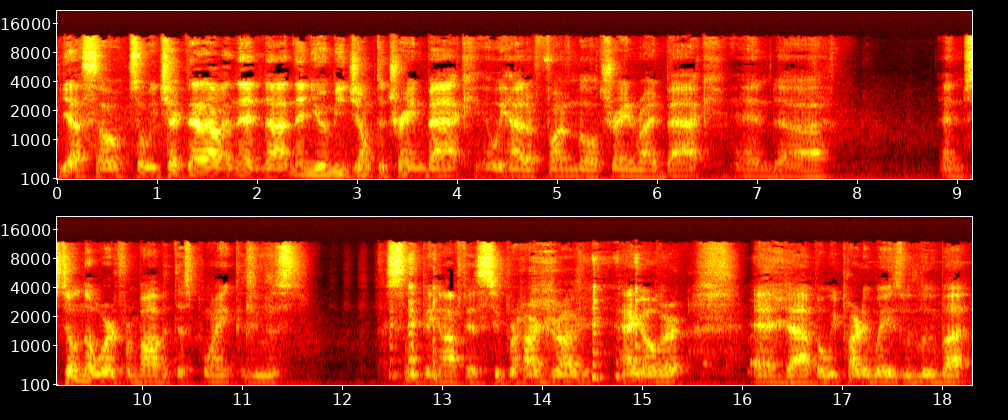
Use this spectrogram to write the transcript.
Yeah, so so we checked that out, and then uh, and then you and me jumped the train back, and we had a fun little train ride back, and uh, and still no word from Bob at this point because he was sleeping off his super hard drug hangover, and uh, but we parted ways with Luba.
